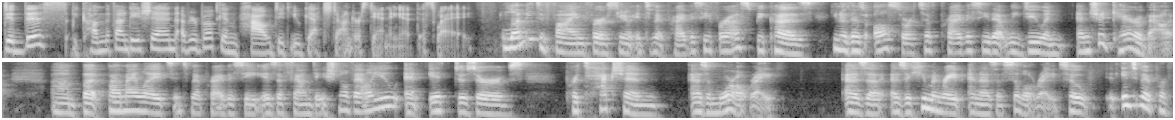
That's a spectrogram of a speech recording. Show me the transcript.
did this become the foundation of your book and how did you get to understanding it this way? Let me define first, you know, intimate privacy for us because, you know, there's all sorts of privacy that we do and, and should care about. Um, but by my lights, intimate privacy is a foundational value and it deserves protection as a moral right, as a, as a human right, and as a civil right. So, intimate pr-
